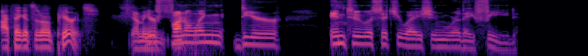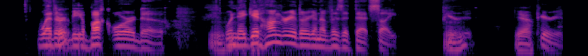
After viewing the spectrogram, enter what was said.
I think it's an appearance. I mean, You're funneling deer into a situation where they feed, whether it. it be a buck or a doe. mhm, When they get hungry, they're going to visit that site. Mhm. Period. Yeah. Period.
